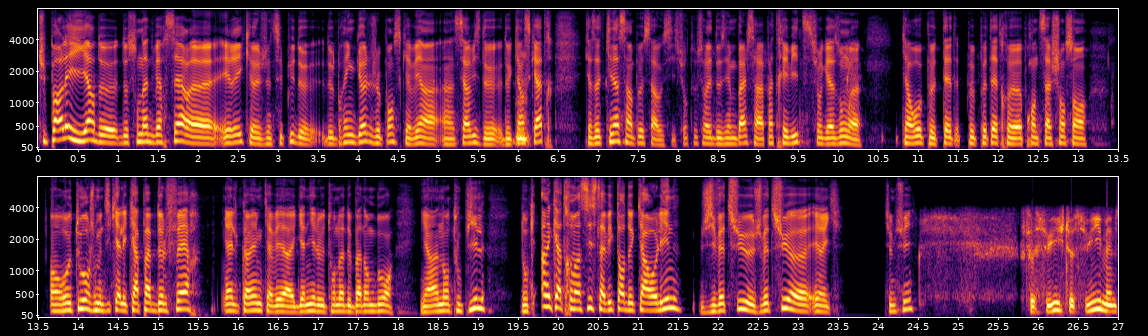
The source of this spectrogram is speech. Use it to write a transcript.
Tu parlais hier de, de son adversaire, euh, Eric, je ne sais plus, de, de Bringle, je pense, qui avait un, un service de, de 15-4. Kazatkina, c'est un peu ça aussi, surtout sur les deuxièmes balles, ça va pas très vite. Sur gazon, euh, Caro peut peut-être peut peut-être prendre sa chance en, en retour. Je me dis qu'elle est capable de le faire. Elle, quand même, qui avait euh, gagné le tournoi de Badembourg il y a un an tout pile. Donc 1,86 la victoire de Caroline. J'y vais dessus, je vais dessus, euh, Eric. Tu me suis? Je te suis, je te suis, même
